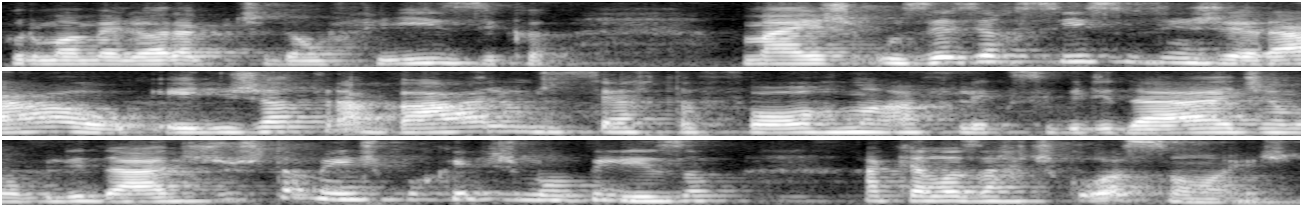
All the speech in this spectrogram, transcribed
por uma melhor aptidão física, mas os exercícios em geral, eles já trabalham de certa forma a flexibilidade, a mobilidade, justamente porque eles mobilizam aquelas articulações.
